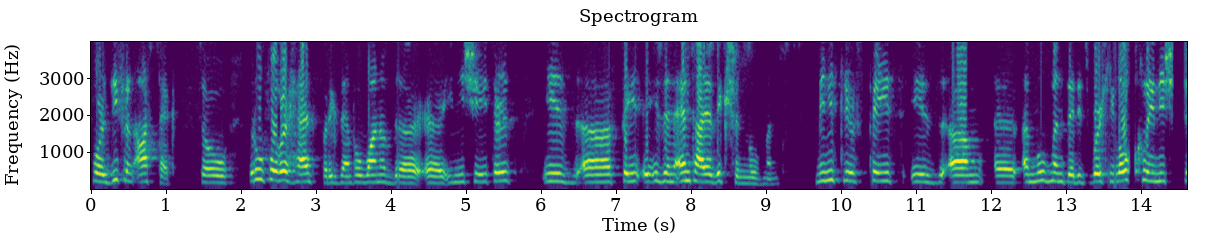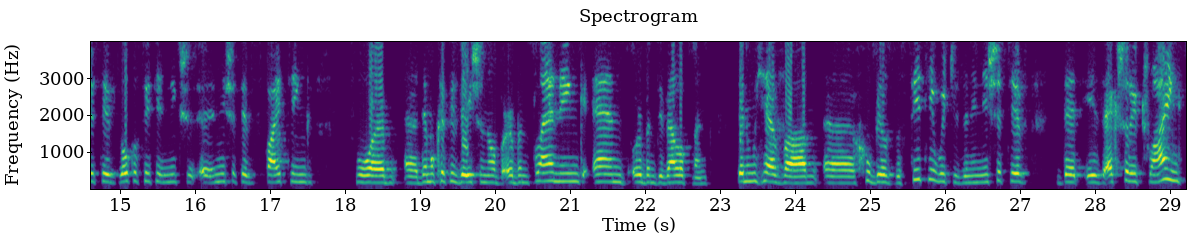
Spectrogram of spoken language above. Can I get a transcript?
for different aspects. So roof overhead, for example, one of the uh, initiators is, uh, is an anti-eviction movement. Ministry of Space is um, a, a, movement that is working local initiatives, local city initi initiatives fighting for uh, democratization of urban planning and urban development. Then we have um, uh, Who Builds the City, which is an initiative that is actually trying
